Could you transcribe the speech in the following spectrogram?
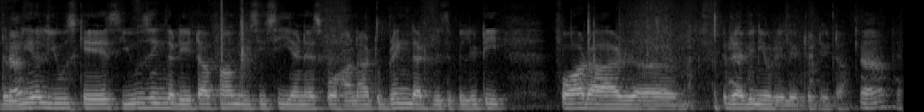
the Yeah. real use case using the data from ECC and S4 HANA to bring that visibility for our uh, revenue related data. Okay,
